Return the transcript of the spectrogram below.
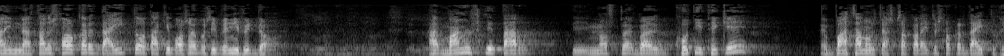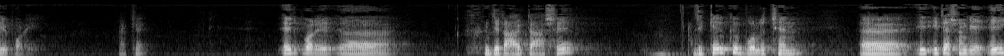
আনিন্না তাহলে সরকারের দায়িত্ব তাকে বসায় বসে বেনিফিট দেওয়া। আর মানুষকে তার নষ্ট বা ক্ষতি থেকে বাঁচানোর চেষ্টা করা, এটা সরকারের দায়িত্ব হয়ে পড়ে। ওকে? এরপরে যেটা আরেকটা আসে, যে কেউ কেউ বলেছেন এটার সঙ্গে, এই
